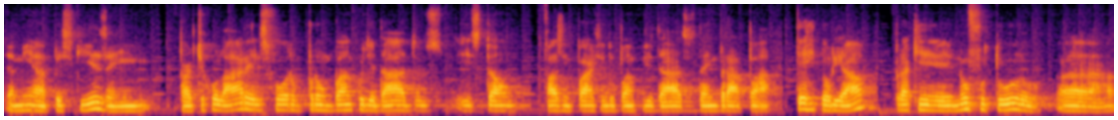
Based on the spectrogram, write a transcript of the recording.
da minha pesquisa em particular, eles foram para um banco de dados e estão fazem parte do banco de dados da Embrapa territorial, para que no futuro uh,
